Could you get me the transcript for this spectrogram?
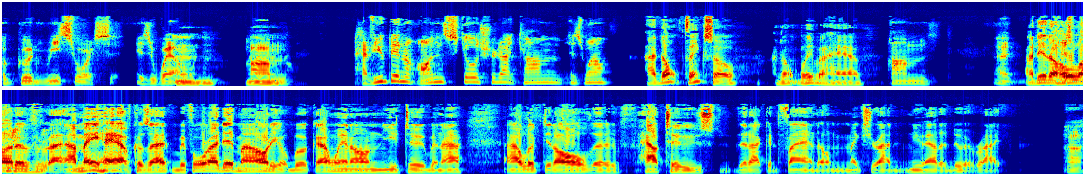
a good resource as well. Mm-hmm. Mm-hmm. Um, have you been on Skillshare.com as well? I don't think so. I don't believe I have. Um, uh, I did a whole lot of. I may have because I before I did my audiobook, I went on YouTube and I I looked at all the how tos that I could find on make sure I knew how to do it right. Uh,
